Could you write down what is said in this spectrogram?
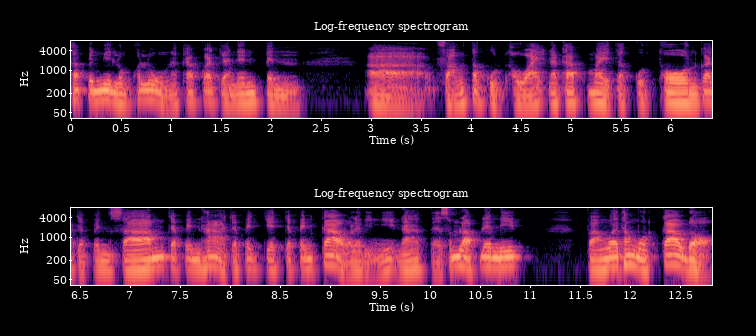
ถ้าเป็นมีดหลวงพ่อลุงนะครับ ก็จะเน้นเป็น ฝังตะกุดเอาไว้นะครับ ไม่ตะกุดโทนก็จะเป็น 3 จะเป็น 5 จะเป็น 7 จะเป็น 9 อะไรแบบนี้นะ แต่สำหรับเล่มนี้ฝังไว้ทั้งหมด 9 ดอก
